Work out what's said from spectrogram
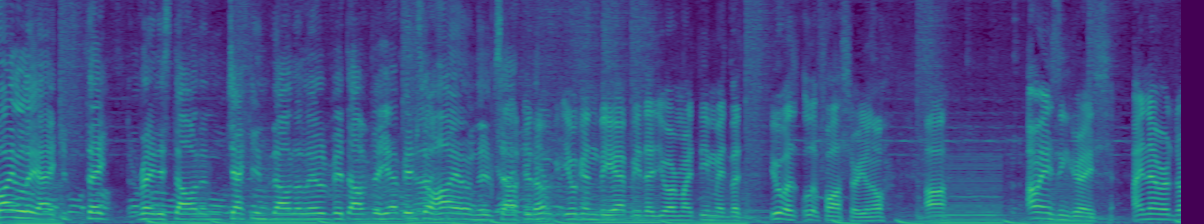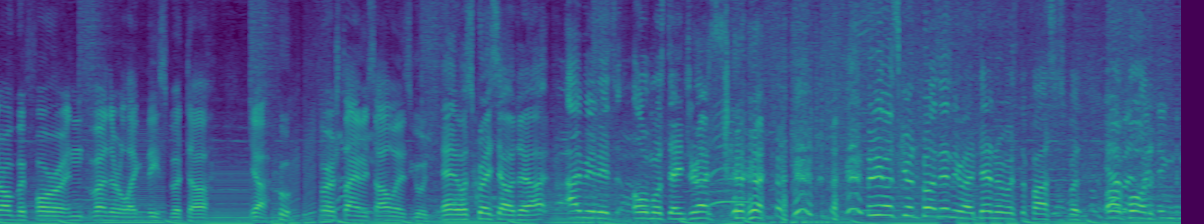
I could take Reinis down and jack him down a little bit after he had been so high on himself, Yeah, you know. You, you can be happy that you are my teammate, but you was a little faster, you know. Uh, amazing race. I never drove before in weather like this, but uh, yeah, whew, first time is always good. Yeah, it was crazy out there. I, I mean, it's almost dangerous, but it was good fun anyway. Tanner was the fastest, but Yeah, oh, but Ford was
